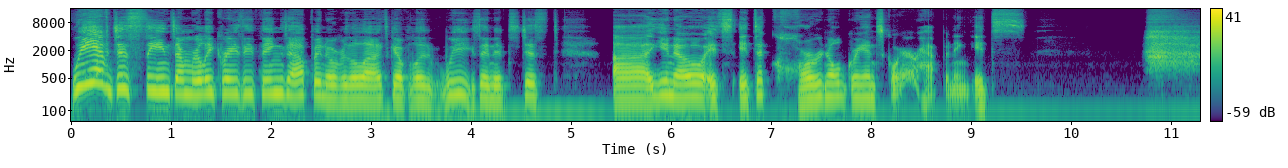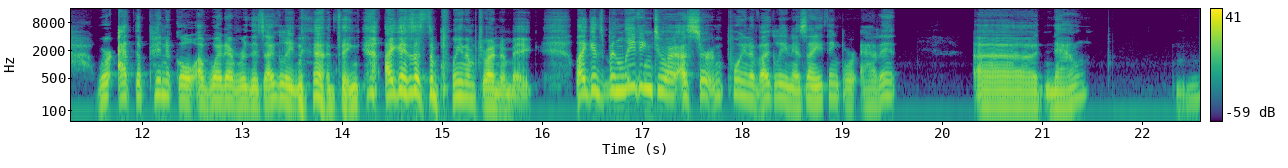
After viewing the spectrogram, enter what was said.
We have just seen some really crazy things happen over the last couple of weeks, and it's just, uh, you know, it's it's a cardinal grand square happening. It's we're at the pinnacle of whatever this ugly thing. I guess that's the point I'm trying to make. Like it's been leading to a, a certain point of ugliness, and I think we're at it uh now Mm-hmm.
